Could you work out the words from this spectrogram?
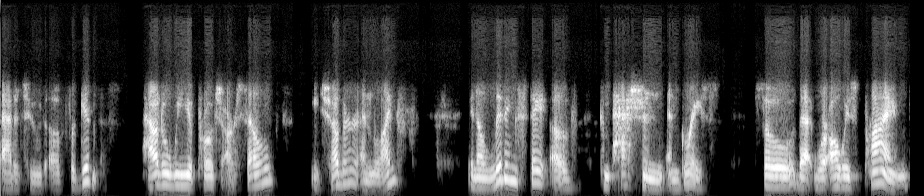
attitude of forgiveness? How do we approach ourselves, each other, and life in a living state of compassion and grace so that we're always primed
